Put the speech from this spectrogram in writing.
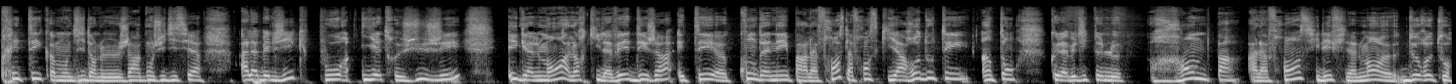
prêté, comme on dit dans le jargon judiciaire, à la Belgique pour y être jugé également, alors qu'il avait déjà été euh, condamné par la France. La France qui a redouté un temps que la Belgique ne le rende pas à la France, il est finalement euh, de retour.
